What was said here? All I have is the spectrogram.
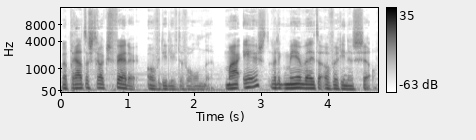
We praten straks verder over die liefde voor honden. Maar eerst wil ik meer weten over Rinus zelf.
